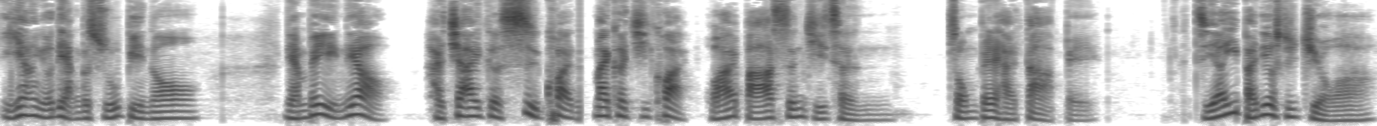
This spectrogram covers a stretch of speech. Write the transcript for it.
一样有两个薯饼哦。两杯饮料，还加一个四块的麦克鸡块，我还把它升级成中杯还大杯，只要一百六十九啊！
